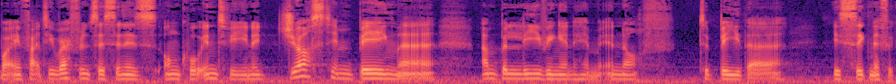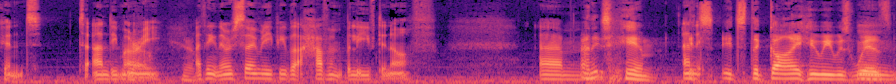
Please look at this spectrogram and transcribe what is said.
Well, in fact, he referenced this in his on-court interview. You know, just him being there and believing in him enough to be there is significant to Andy Murray. yeah. I think there are so many people that haven't believed enough. Um, and it's him. And it's it's the guy who he was with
